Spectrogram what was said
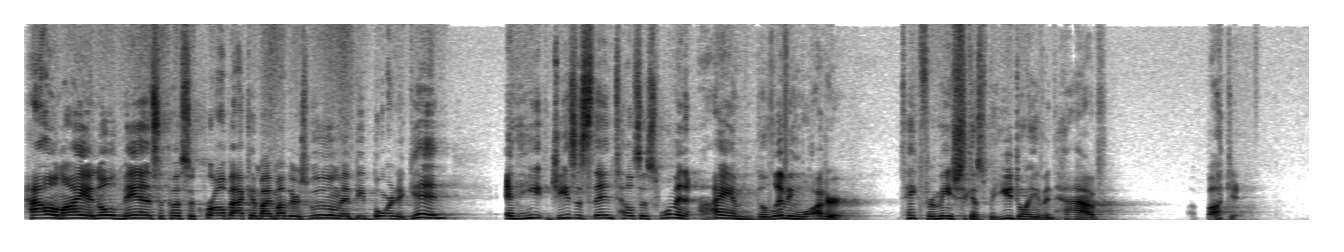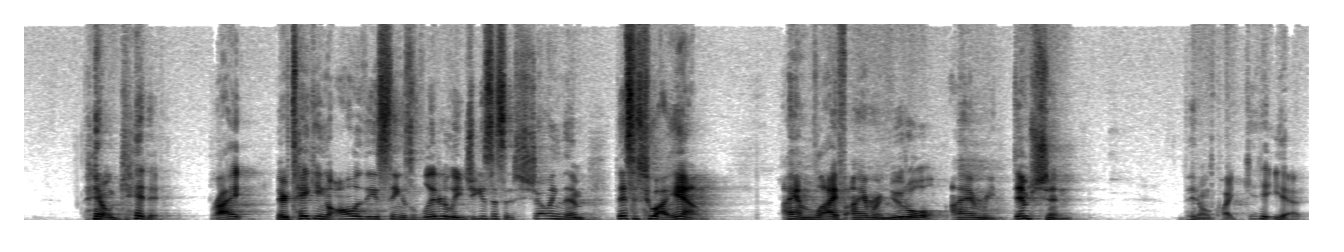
How am I, an old man, supposed to crawl back in my mother's womb and be born again? And he, Jesus then tells this woman, I am the living water. Take from me. She goes, But you don't even have a bucket. They don't get it, right? They're taking all of these things literally. Jesus is showing them, This is who I am. I am life. I am renewal. I am redemption. They don't quite get it yet.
